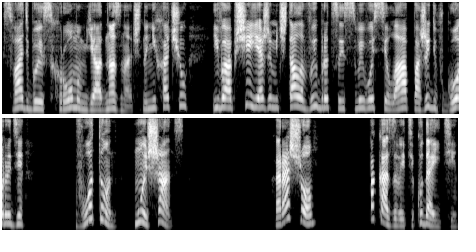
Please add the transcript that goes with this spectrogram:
Свадьбы с Хромом я однозначно не хочу. И вообще, я же мечтала выбраться из своего села, пожить в городе. Вот он, мой шанс. Хорошо. Показывайте, куда идти.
